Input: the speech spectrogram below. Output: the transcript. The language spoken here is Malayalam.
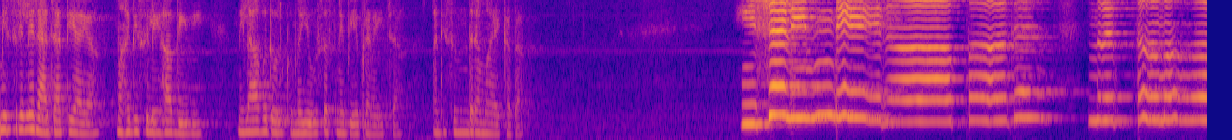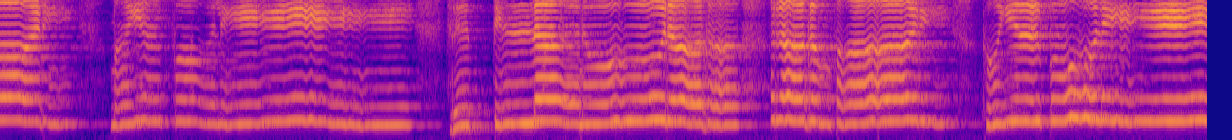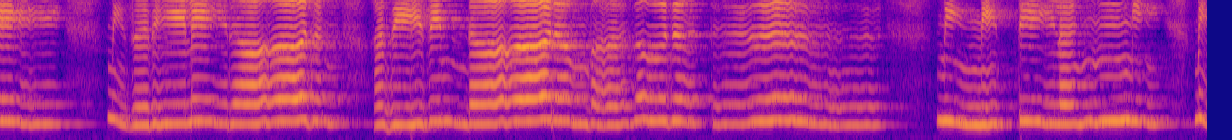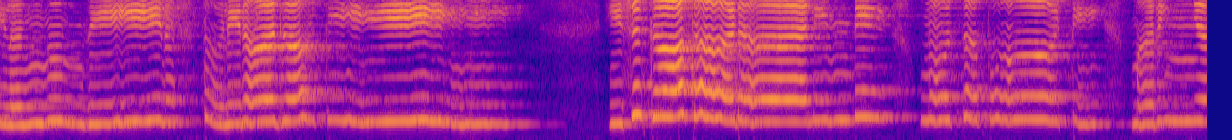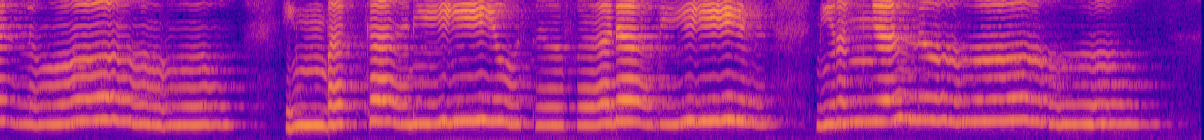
മിസ്രിലെ രാജാത്തിയായ മഹദി സുലേഹ ബീവി നിലാവ് തോൽക്കുന്ന യൂസഫ് നബിയെ പ്രണയിച്ച അതിസുന്ദരമായ കഥ. ഇശലിന്റെ നൃത്തമാടി മയിൽ പോലെ ഋത്തില്ലനൂരാഗ രാഗം പാടി മിസറിലെ രാജൻ അസീസിന്റെ ആരംഭ സൗജത്ത് മിന്നിത്തിളങ്ങി വിളങ്ങും ജീന തുളിരാജാത്തി ഇഷുക്കാക്കടലിന്റെ ഇമ്പക്കനീ യൂസഫ് നബിയിൽ നിറഞ്ഞ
